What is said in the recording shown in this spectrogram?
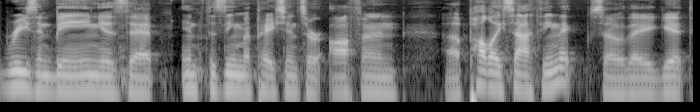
Reason being is that emphysema patients are often uh, polycythemic, so they get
